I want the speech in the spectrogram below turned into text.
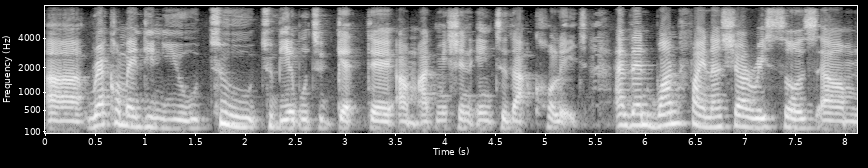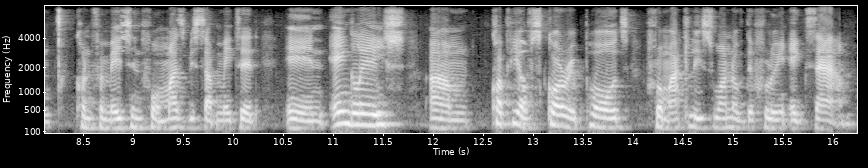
uh, recommending you to to be able to get the um, admission into that college. And then one financial resource um, confirmation form must be submitted in English um, copy of score reports from at least one of the following exam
